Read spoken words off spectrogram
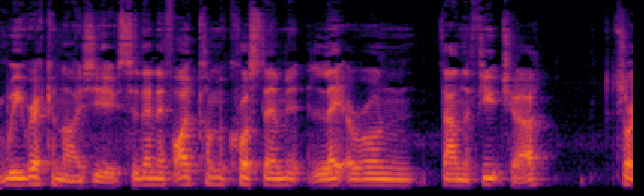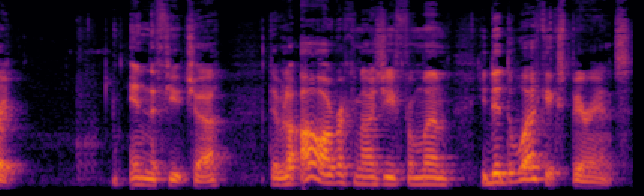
we recognise you. So then if I come across them later on down the future, sorry, in the future, they'll be like, oh I recognise you from when you did the work experience.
